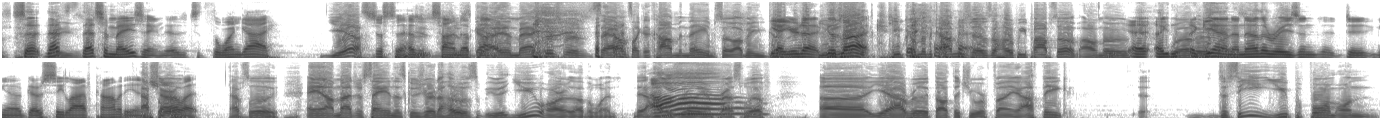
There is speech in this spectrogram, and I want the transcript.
this. So that's that's amazing. It's the one guy. Yeah, It's just it hasn't He's signed up guy. yet. And Matt Christopher sounds like a common name, so I mean, Yeah, you're not- you good just have to luck. Keep coming to comedy shows. I hope he pops up. I don't know. Uh, ag- what other again, another reason to, to you know go see live comedy in Absolutely. Charlotte. Absolutely. And I'm not just saying this because you're the host. You- are another one that I was really Oh. impressed with. Uh, yeah, I really thought that you were funny. I think uh, to see you perform on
